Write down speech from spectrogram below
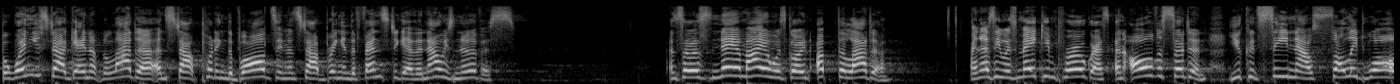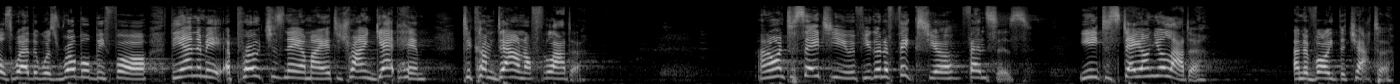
But when you start getting up the ladder and start putting the boards in and start bringing the fence together, now he's nervous. And so as Nehemiah was going up the ladder, and as he was making progress, and all of a sudden you could see now solid walls where there was rubble before, the enemy approaches Nehemiah to try and get him to come down off the ladder. And I want to say to you if you're going to fix your fences, you need to stay on your ladder and avoid the chatter.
